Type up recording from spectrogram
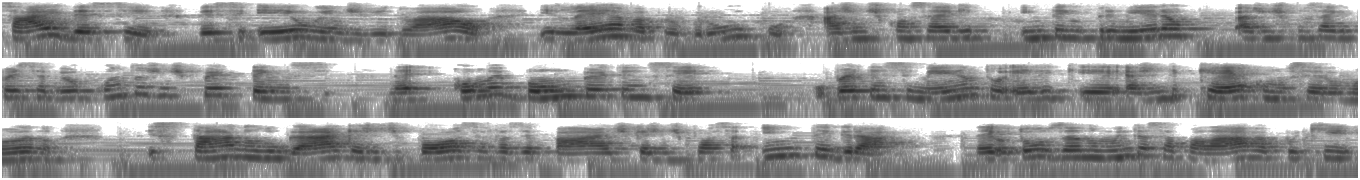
sai desse, desse eu individual e leva para o grupo, a gente consegue entender, primeiro a gente consegue perceber o quanto a gente pertence né? Como é bom pertencer. O pertencimento, ele, a gente quer como ser humano estar no lugar que a gente possa fazer parte, que a gente possa integrar. Né? Eu estou usando muito essa palavra porque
